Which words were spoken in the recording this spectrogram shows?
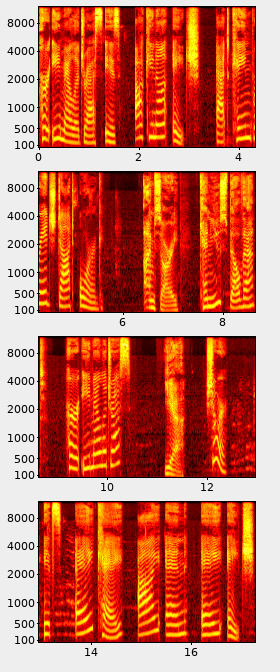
Her email address is akinah at cambridge.org. I'm sorry. Can you spell that? Her email address? Yeah. Sure. It's A K I N A H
